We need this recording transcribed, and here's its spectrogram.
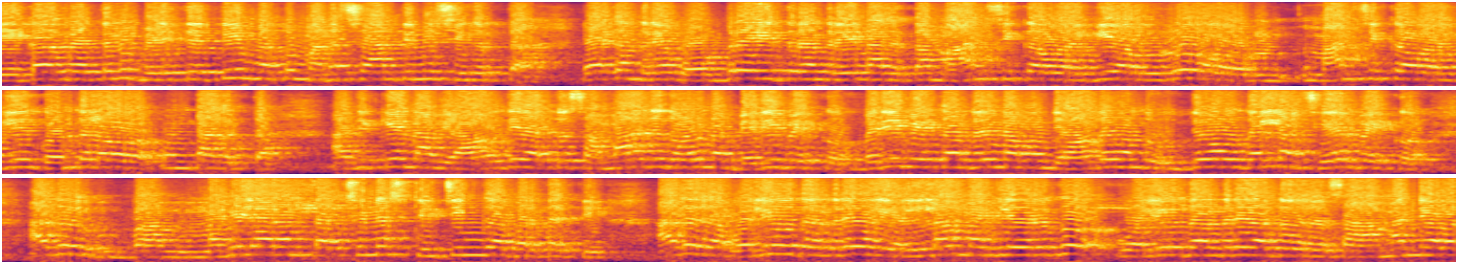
ಏಕಾಗ್ರತೆನೂ ಬೆಳಿತೈತಿ ಮತ್ತು ಮನಶಾಂತಿನೂ ಸಿಗುತ್ತ. ಯಾಕಂದ್ರೆ ಒಬ್ರೇ ಇದ್ರಂದ್ರೆ ಏನಾಗುತ್ತ? ಮಾನಸಿಕವಾಗಿ ಅವರು ಮಾನಸಿಕವಾಗಿ ಗೊಂದಲ ಉಂಟಾಗುತ್ತ. ಅದಕ್ಕೆ ನಾವು ಯಾವುದೇ ಅಥವಾ ಸಮಾಜದೊಳಗೆ ನಾವ್ ಬೆರಿಬೇಕು. ಬೆರಿಬೇಕಂದ್ರೆ ನಾವು ಒಂದು ಯಾವುದೇ ಒಂದು ಉದ್ಯೋಗದಲ್ಲಿ ನಾವ್ ಸೇರ್ಬೇಕು. ಅದು ಮಹಿಳೆಯರ ತಕ್ಷಣ ಸ್ಟಿಚಿಂಗ್ ಬರ್ತೈತಿ. ಅದು ಹೊಲಿಯುವುದಂದ್ರೆ ಎಲ್ಲಾ ಮಹಿಳೆಯರಿಗೂ ಹೊಲಿಯುವುದಂದ್ರೆ ಅದು ಸಾಮಾನ್ಯವಾಗಿ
